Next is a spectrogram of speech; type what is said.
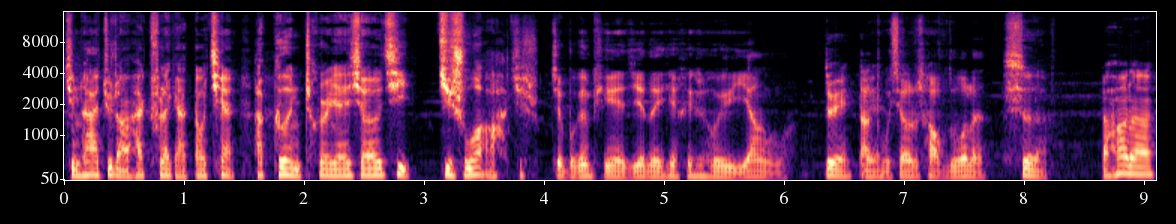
警察局长还出来给他道歉，啊哥，你抽根烟消消气。据说啊，据说这不跟平野街的一些黑社会一样的吗？对对大毒枭的差不多了。是的。然后呢，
